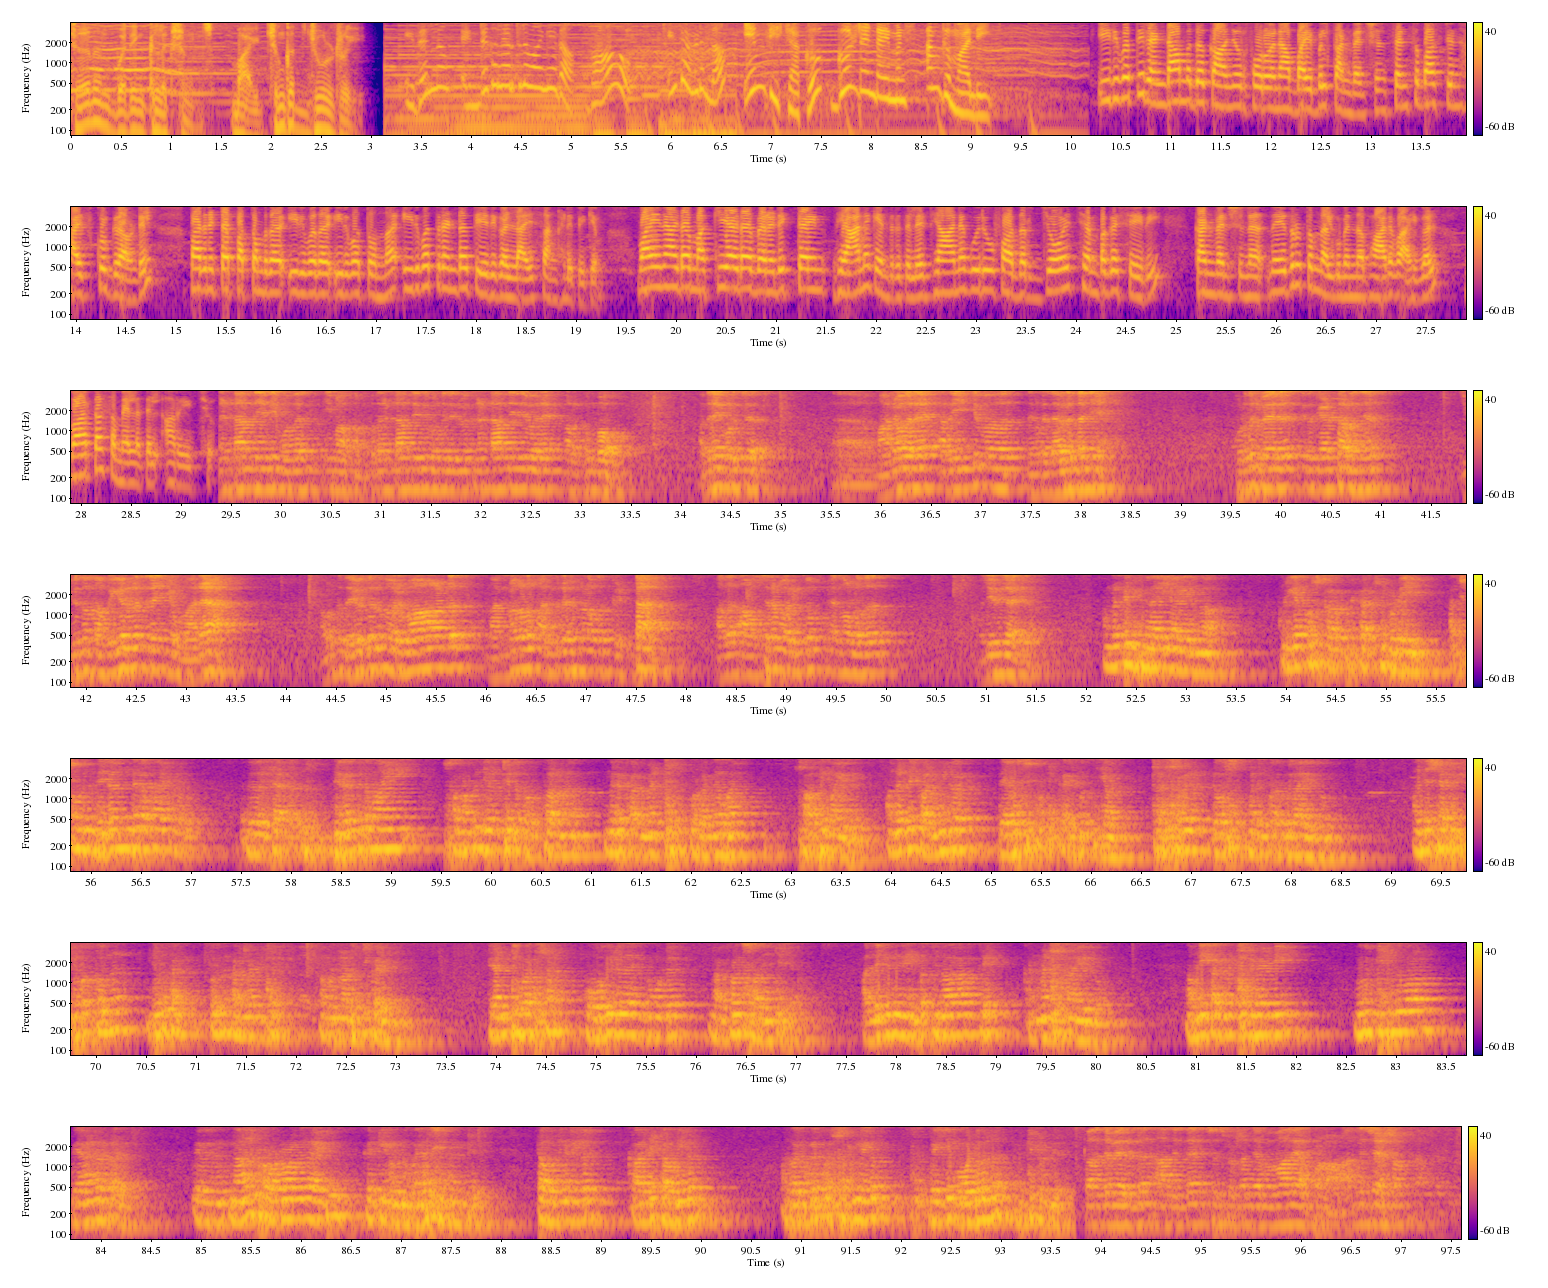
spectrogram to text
Eternal Wedding Collections by Chungat Jewelry. ഇതെല്ലാം എന്റെ കല്യാണത്തിന് വാങ്ങിയതാ. Wow ഇതെവിടുന്നാ? M V Chacko golden diamonds Angamaly. ഇരുപത്തിരണ്ടാമത് Kanjoor ഫൊറോന bible convention saint Sebastian high school ഗ്രൗണ്ടിൽ പതിനെട്ട് പത്തൊമ്പത് ഇരുപത് ഇരുപത്തൊന്ന് ഇരുപത്തിരണ്ട് തീയതികളിലായി സംഘടിപ്പിക്കും. വയനാട് മക്കിയാട് ബെനഡിക്ടൈൻ ധ്യാന കേന്ദ്രത്തിലെ ധ്യാനഗുരു ഫാദർ ജോയ് ചെമ്പകശ്ശേരി കൺവെൻഷന് നേതൃത്വം നൽകുമെന്ന് ഭാരവാഹികൾ വാർത്താ സമ്മേളനത്തിൽ അറിയിച്ചു. രണ്ടാം തീയതി മുതൽ ഈ മാസം പതിനെട്ടാം തീയതി മുതൽ ഇരുപത്തിരണ്ടാം തീയതി വരെ നടക്കുമ്പോൾ അതിനെക്കുറിച്ച് മനോഹരെ അറിയിക്കുന്നത് നിങ്ങൾ എല്ലാവരും തന്നെയാണ്. കൂടുതൽ പേര് ഇത് കേട്ടറിഞ്ഞ് ജീവിത നവീകരണത്തിലേക്ക് വരാൻ അവർക്ക് ദൈവത്തിൽ നിന്ന് ഒരുപാട് നന്മകളും അനുഗ്രഹങ്ങളും ഒക്കെ കിട്ടാൻ അത് അവസരമൊരുക്കും എന്നുള്ളത് വലിയൊരു കാര്യമാണ്. കുര്യാക്കോസ് അച്ഛനുടെയും അച്ഛനോട് നിരന്തരമായിട്ടുള്ള നിരന്തരമായി സമർത്ഥം ചെലുത്തിയ പുറത്താണ് ഇന്നലെ കൺവെൻഷൻ തുടങ്ങുവാൻ സാധ്യമായത്. അന്നത്തെ കൺവീനർ ദേവസ്വം കരിമത്തിയാണ് ട്രഷറർ ജോസഫ് മണിപ്പറമ്പിലായിരുന്നു അതിനുശേഷം ഇരുപത്തൊന്ന് ഇരുപത്തൊന്ന് കൺവെൻഷൻ നമ്മൾ നടത്തി കഴിഞ്ഞു. രണ്ട് വർഷം കോവിഡ് ആയിരുന്നുകൊണ്ട് നടത്താൻ സാധിക്കില്ല അല്ലെങ്കിൽ ഇരുപത്തിനാലാമത്തെ കൺവെൻഷൻ ആയിരുന്നു നമ്മൾ ഈ കൺവെൻഷന് വേണ്ടി നൂറ്റി ഇരുപതോളം ബാനറുകൾ നാല് പ്രോഗ്രാമുകളായിട്ട് കെട്ടിയിട്ടുണ്ട്. പരസ്യമായിട്ട് ടൗണുകളിലും കാലി ടൗണിലും അതുപോലെ പ്രസംഗങ്ങളിലും വലിയ ബോർഡുകൾ ഇട്ടിട്ടുണ്ട് അപ്പൊ അതിന്റെ പേരിൽ ആദ്യത്തെ ശുശ്രൂഷ ജപമാല അർപ്പണമാണ്. അതിനുശേഷം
